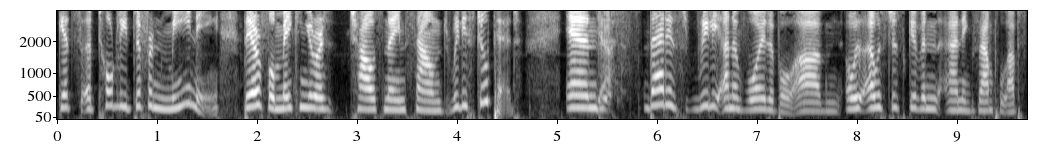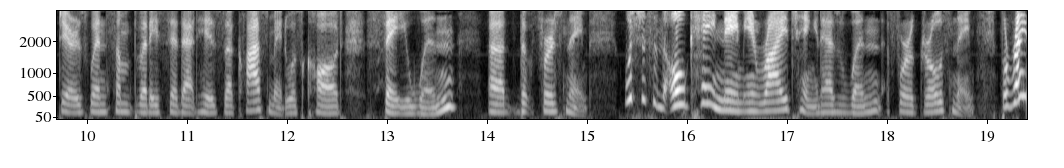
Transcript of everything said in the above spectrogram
gets a totally different meaning therefore making your child's name sound really stupid and Yes. that is really unavoidable um, I was just given an example upstairs when somebody said that his uh, classmate was called fei wen uh, the first name which is an okay name in writing. It has Wen for a girl's name, but right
